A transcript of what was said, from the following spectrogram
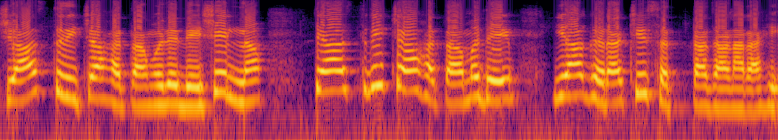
ज्या स्त्रीच्या हातामध्ये देशील ना त्या स्त्रीच्या हातामध्ये या घराची सत्ता जाणार आहे.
